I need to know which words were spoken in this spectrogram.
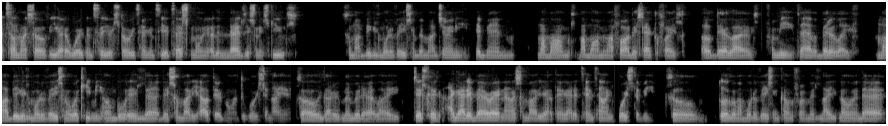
I tell myself you got to work until your story turns into your testimony. Other than that, it's just an excuse. So my biggest motivation been my journey. It been my mom, my mom and my father's sacrifice of their lives for me to have a better life. My biggest motivation or what keep me humble is that there's somebody out there going through worse than I am. So we got to remember that, like, just because I got it bad right now, somebody out there got it 10 times worse than me. So those where my motivation comes from is like knowing that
